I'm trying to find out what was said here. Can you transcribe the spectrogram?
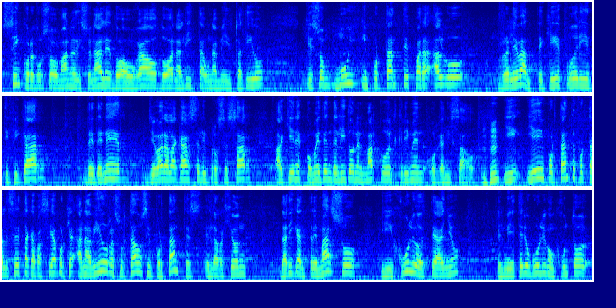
cinco recursos humanos adicionales, dos abogados, dos analistas, un administrativo, que son muy importantes para algo relevante, que es poder identificar, detener, llevar a la cárcel y procesar a quienes cometen delitos en el marco del crimen organizado. y, es importante fortalecer esta capacidad porque han habido resultados importantes en la región de Arica entre marzo y julio de este año. El Ministerio Público, junto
